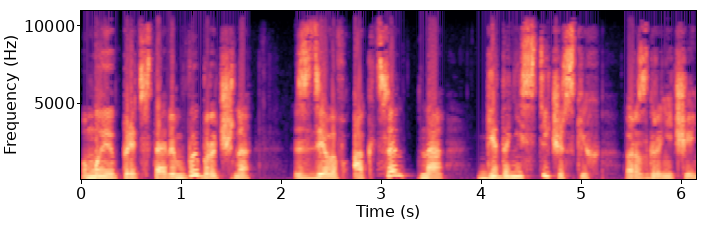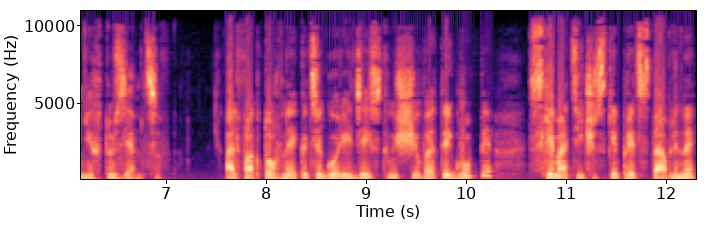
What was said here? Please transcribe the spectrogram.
Мы представим выборочно, сделав акцент на гедонистических разграничениях туземцев. Альфакторные категории, действующие в этой группе, схематически представлены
